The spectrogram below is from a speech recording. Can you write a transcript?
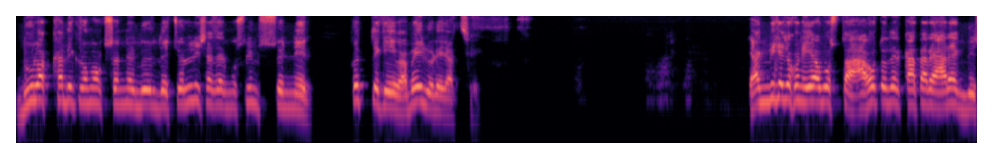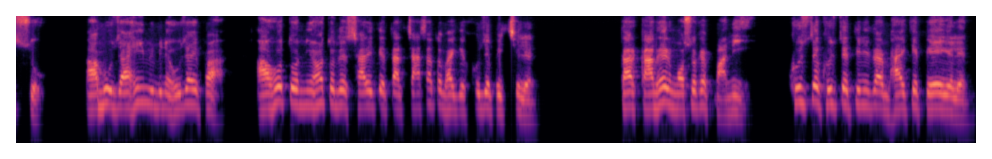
দু লক্ষাধিক রমক সৈন্যের বিরুদ্ধে চল্লিশ হাজার মুসলিম সৈন্যের প্রত্যেকে এভাবেই লড়ে যাচ্ছে। একদিকে যখন এই অবস্থা, আহতদের কাতারে আর এক দৃশ্য, আবু জাহিম ইবিনে হুজাইফা আহত নিহতদের সারিতে তার চাচাতো ভাইকে খুঁজে ফিরছিলেন। তার কাঁধের মশকে পানি। খুঁজতে খুঁজতে তিনি তার ভাইকে পেয়ে গেলেন।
